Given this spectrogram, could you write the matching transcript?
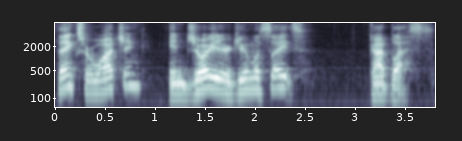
Thanks for watching Enjoy your Joomla sites. God bless.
